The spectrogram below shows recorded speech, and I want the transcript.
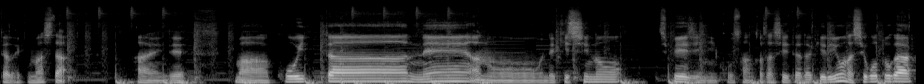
ただきました。はい。で、まあ、こういったね、あの、歴史の1ページにこう参加させていただけるような仕事が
